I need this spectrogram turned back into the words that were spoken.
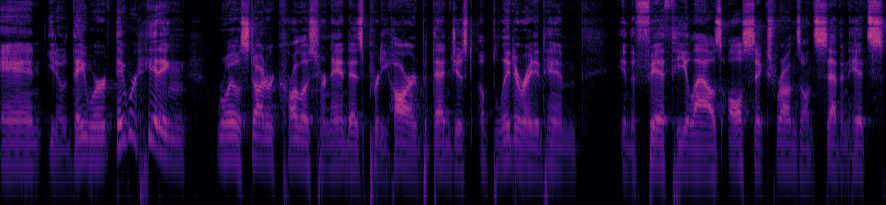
and you know they were they were hitting Royal starter Carlos Hernandez pretty hard, but then just obliterated him in the fifth. He allows all six runs on seven hits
